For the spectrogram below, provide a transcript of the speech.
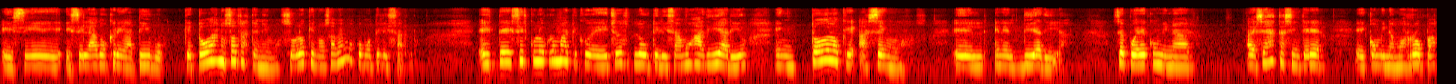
ese, ese lado creativo que todas nosotras tenemos, solo que no sabemos cómo utilizarlo. Este círculo cromático de hecho lo utilizamos a diario en todo lo que hacemos en el día a día. Se puede combinar, a veces hasta sin querer, eh, combinamos ropa,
